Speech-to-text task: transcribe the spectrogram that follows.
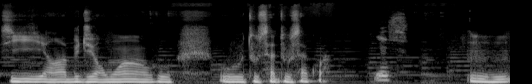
si y a un budget en moins ou, ou tout ça, tout ça quoi. Yes. Mhm.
